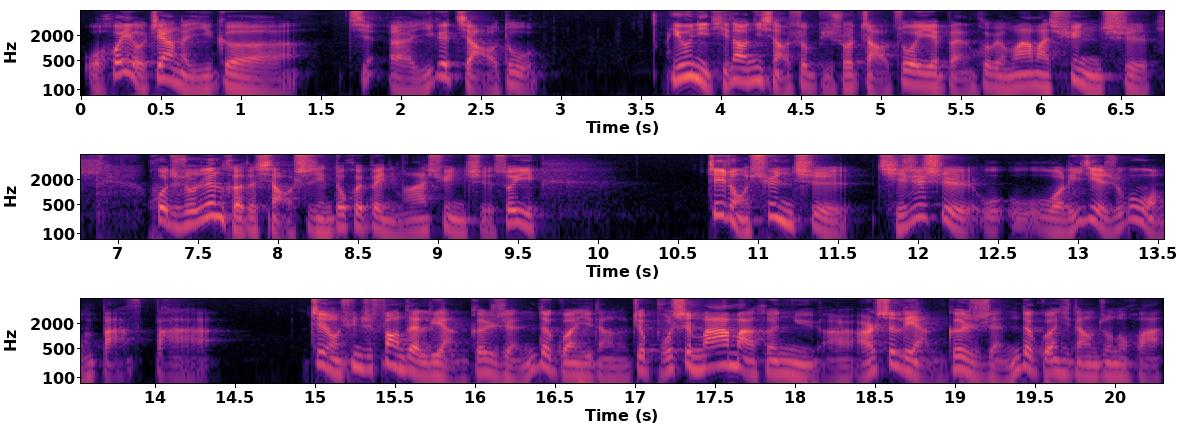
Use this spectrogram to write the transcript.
我会有这样的一个角呃一个角度。因为你提到你小时候，比如说找作业本会被妈妈训斥，或者说任何的小事情都会被你妈妈训斥，所以这种训斥其实是我我理解，如果我们把把这种训斥放在两个人的关系当中，就不是妈妈和女儿，而是两个人的关系当中的话，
